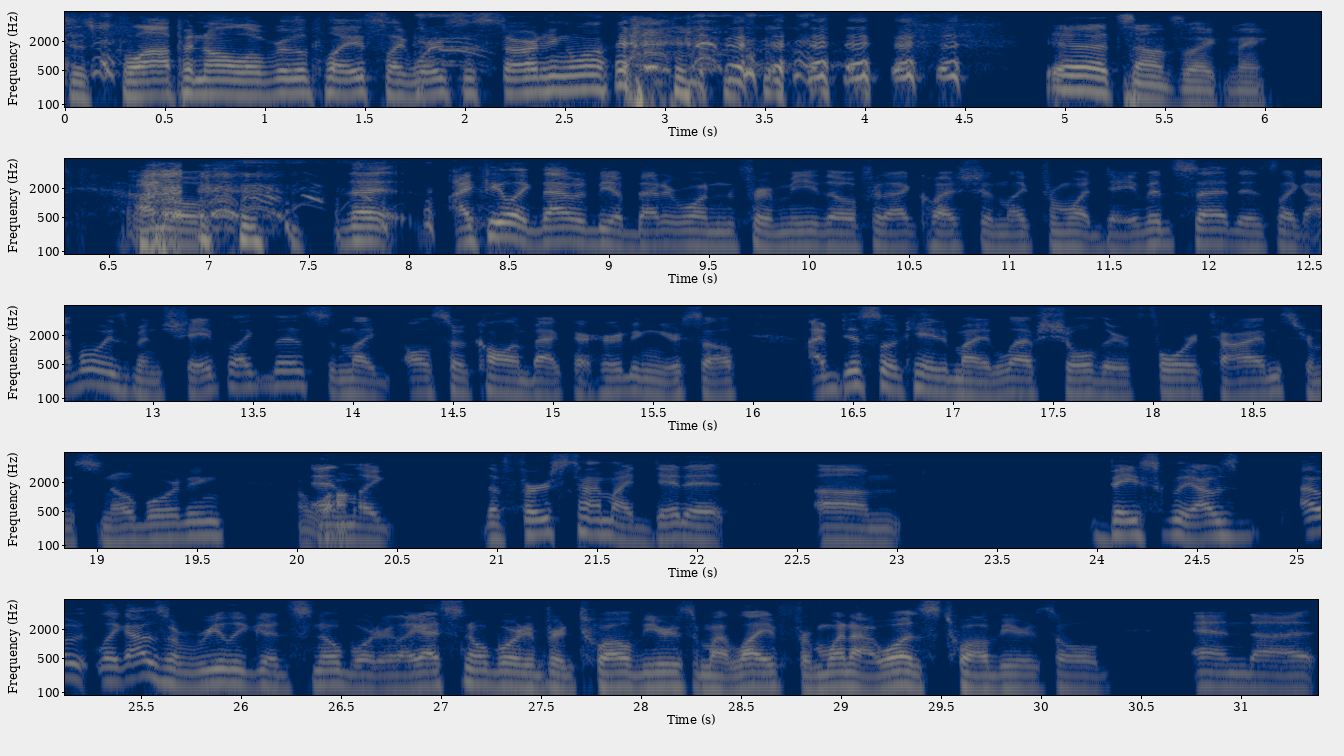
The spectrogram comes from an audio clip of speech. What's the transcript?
just flopping all over the place. Like, where's the starting line? yeah, it sounds like me. I know that I feel like that would be a better one for me though for that question. Like from what David said, is like I've always been shaped like this, and like also calling back to hurting yourself. I've dislocated my left shoulder four times from snowboarding, Oh, and like the first time I did it, um, basically I was I was like I was a really good snowboarder. Like I snowboarded for 12 years of my life from when I was 12 years old, and uh,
